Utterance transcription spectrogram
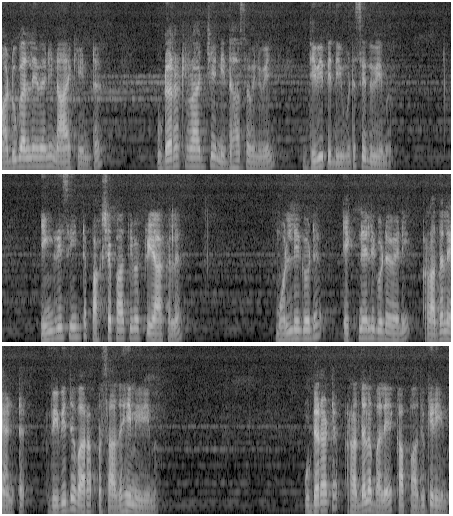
මඩුගල්ලේ වැනි නායකන්ට උඩරට රාජ්‍යය නිදහස වෙනුවෙන් දිවි පිදීමට සිදුවීම. ඉංග්‍රීසීන්ට පක්ෂපාතිව ක්‍රියා කළ මොල්ලිගොඩ එක්නැලි ගොඩ වැනි රදලයන්ට විවිධ වරප්‍රසාද හිමිවීම. උඩරට රදල බලය කපාදු කිරීම.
